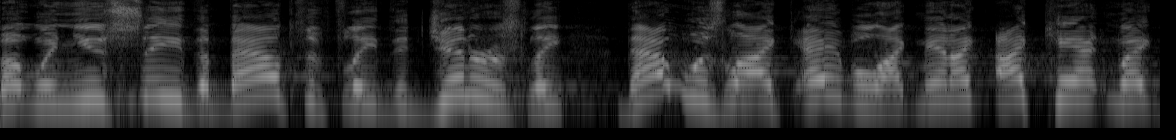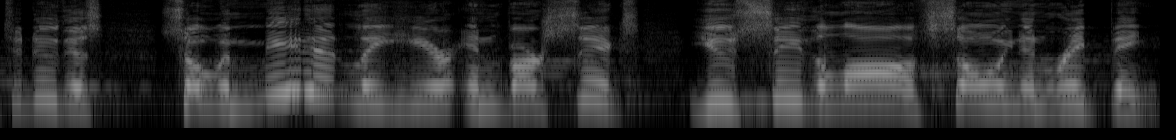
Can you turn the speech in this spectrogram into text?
But when you see the bountifully, the generously, that was like Abel, like, man, I, I can't wait to do this. So immediately here in verse 6, you see the law of sowing and reaping.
